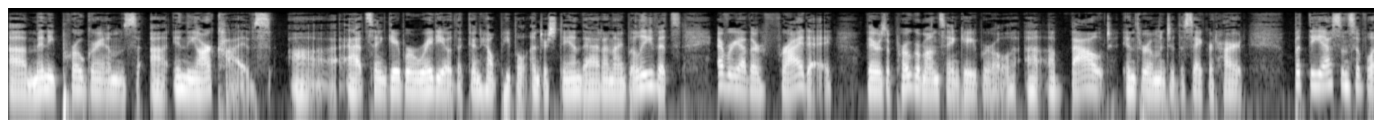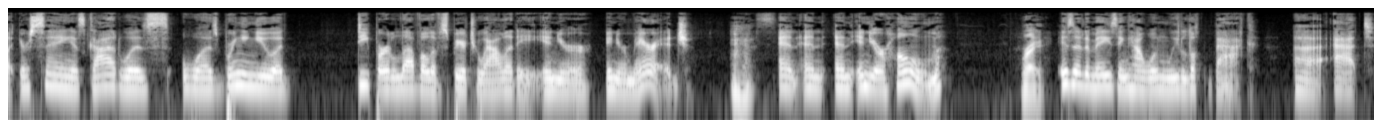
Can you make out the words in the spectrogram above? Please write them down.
uh, many programs uh, in the archives uh, at St. Gabriel Radio that can help people understand that. And I believe it's every other Friday. There's a program on St. Gabriel uh, about enthronement to the Sacred Heart. But the essence of what you're saying is God was was bringing you a deeper level of spirituality in your in your marriage Yes. and and and in your home Right. isn't it amazing how when we look back uh, at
